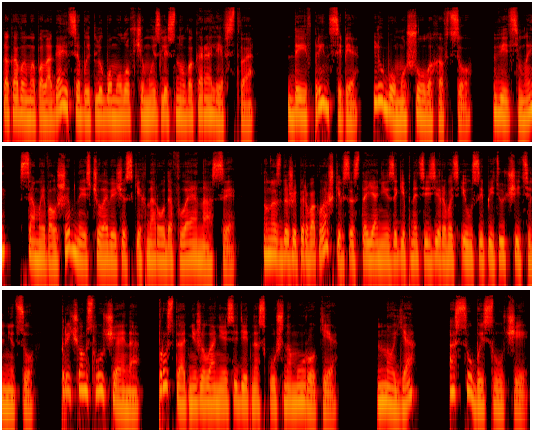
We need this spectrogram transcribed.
каковым и полагается быть любому ловчему из лесного королевства. Да и в принципе, любому шолоховцу. Ведь мы – самые волшебные из человеческих народов Лаянасы. У нас даже первоклашки в состоянии загипнотизировать и усыпить учительницу, причем случайно, просто от нежелания сидеть на скучном уроке. Но я – особый случай.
